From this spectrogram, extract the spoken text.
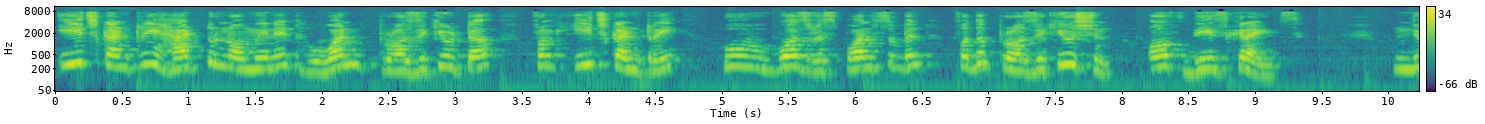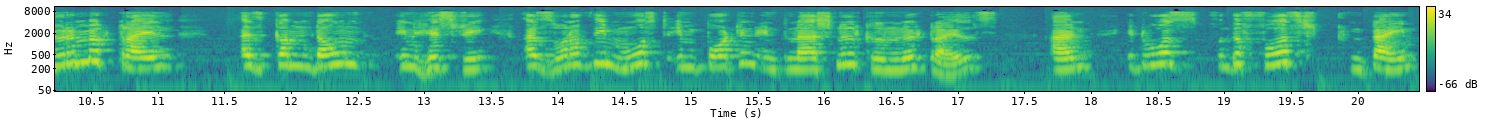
each country had to nominate one prosecutor from each country who was responsible for the prosecution of these crimes. Nuremberg trial has come down in history as one of the most important international criminal trials and it was the first time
